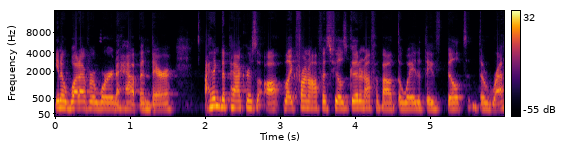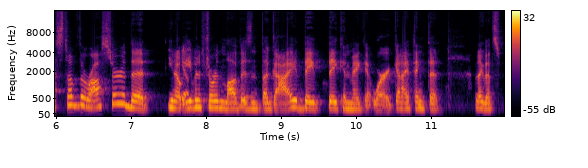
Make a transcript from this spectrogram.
you know whatever were to happen there, I think the Packers like front office feels good enough about the way that they've built the rest of the roster that you know yep. even if Jordan Love isn't the guy, they they can make it work. And I think that I think that's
